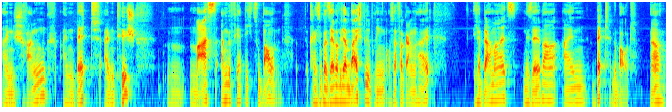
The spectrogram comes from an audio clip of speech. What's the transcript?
einen Schrank, ein Bett, einen Tisch maß angefertigt zu bauen. Kann ich sogar selber wieder ein Beispiel bringen aus der Vergangenheit. Ich habe damals mir selber ein Bett gebaut. Ja,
